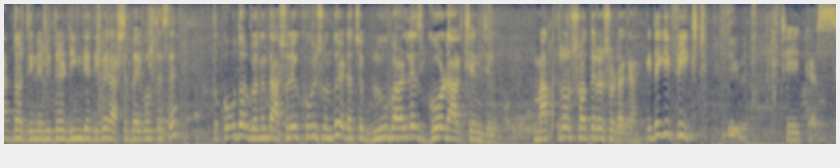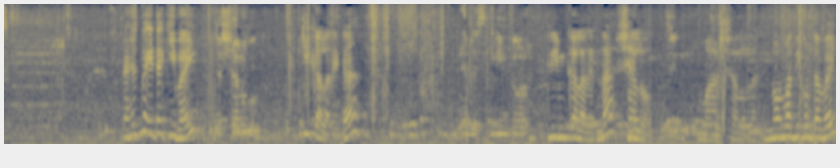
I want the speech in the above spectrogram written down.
আট দশ দিনের ভিতরে ডিম দিয়ে দিবে রাশেদ ভাই বলতেছে। তো কবুতরগুলো কিন্তু আসলেই খুবই সুন্দর। এটা হচ্ছে ব্লু বার্লেস গোল্ড আর্চেঞ্জেল মাত্র সতেরোশো টাকা। এটা কি ফিক্সড? জি ঠিক আছে। রাশেদ ভাই এটা কি ভাই? কি কালার এটা? কালার। ক্রিম কালারের না? শ্যালো। জি। মাশাল্লাহ নর্মাদি কোনটা ভাই?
